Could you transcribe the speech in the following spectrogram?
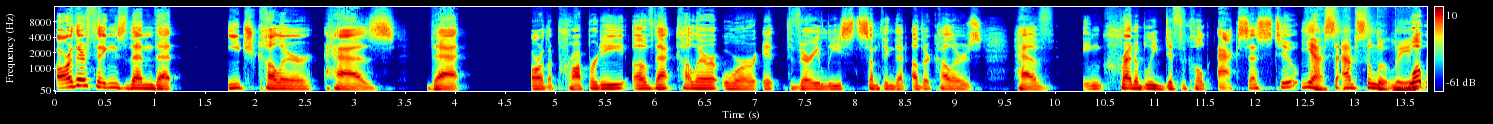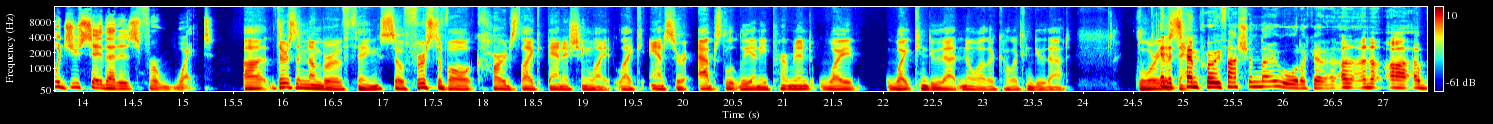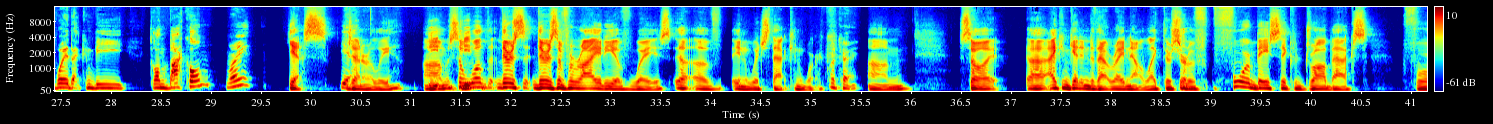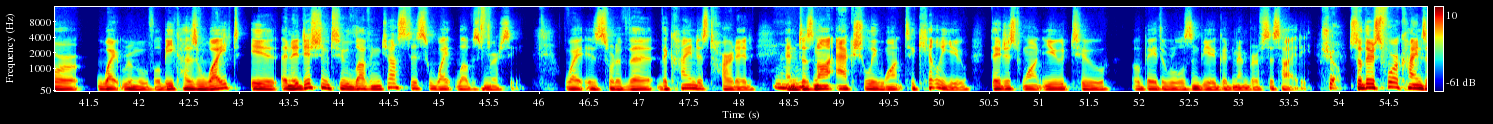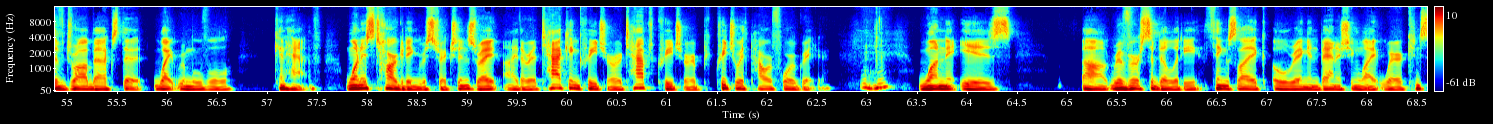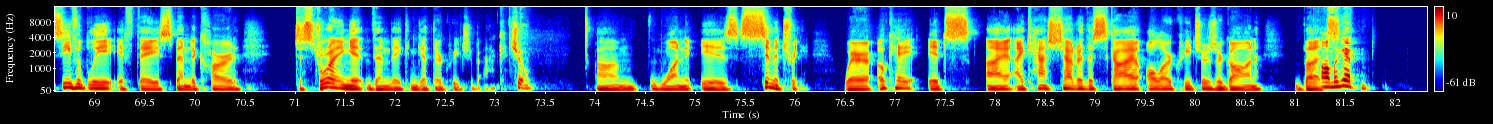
are there things then that each color has that are the property of that color, or at the very least, something that other colors have incredibly difficult access to? Yes, absolutely. What would you say that is for white? Uh, there's a number of things. So first of all, cards like Banishing Light, like answer absolutely any permanent. White white can do that. No other color can do that. Glorious. in a temporary fashion, though, or like a, a, a, a way that can be gone back on, right? Yes, Yeah. generally. Um, so the- well, there's there's a variety of ways uh, of in which that can work. Okay. Um, so I, uh, I can get into that right now. Like there's sort of four basic drawbacks for white removal because white is, in addition to loving justice, white loves mercy. White is sort of the the kindest hearted and does not actually want to kill you. They just want you to obey the rules and be a good member of society. Sure. So there's four kinds of drawbacks that white removal can have. One is targeting restrictions, right? Either attacking creature or tapped creature or creature with power four or greater. One is uh, reversibility, things like O-Ring and Banishing Light, where conceivably, if they spend a card destroying it, then they can get their creature back. Sure. Um, one is symmetry, where okay, it's I, I cast Shatter the Sky, all our creatures are gone, but Armageddon.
